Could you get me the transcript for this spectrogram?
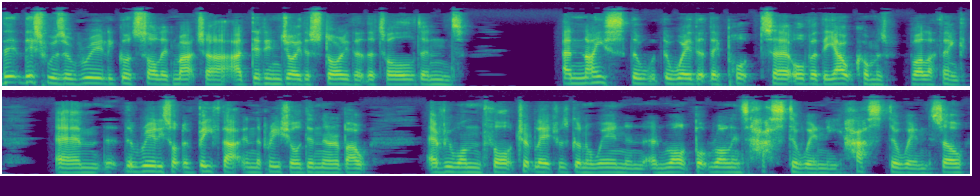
th- this was a really good, solid match. I, I, did enjoy the story that they told, and and nice the the way that they put uh, over the outcome as well. I think um, they really sort of beefed that in the pre-show, didn't they? About everyone thought Triple H was going to win, and and but Rollins has to win. He has to win. So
